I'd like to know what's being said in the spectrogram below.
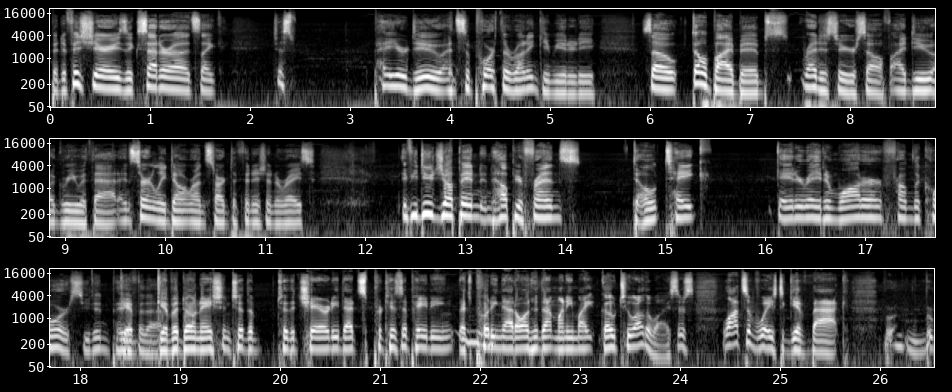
beneficiaries, etc. It's like just pay your due and support the running community. So don't buy bibs. Register yourself. I do agree with that, and certainly don't run start to finish in a race. If you do jump in and help your friends, don't take Gatorade and water from the course. You didn't pay give, for that. give a donation to the to the charity that's participating that's Mhm. putting that on who that money might go to otherwise there's lots of ways to give back R- r-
